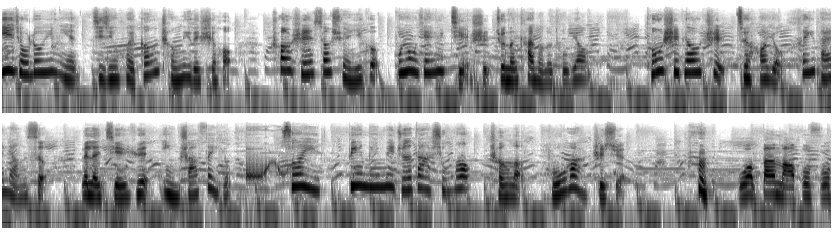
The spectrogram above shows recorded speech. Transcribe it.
一九六一年，基金会刚成立的时候，创始人想选一个不用言语解释就能看懂的图标，同时标志最好有黑白两色，为了节约印刷费用，所以濒临灭绝的大熊猫成了不二之选。哼，我斑马不服。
